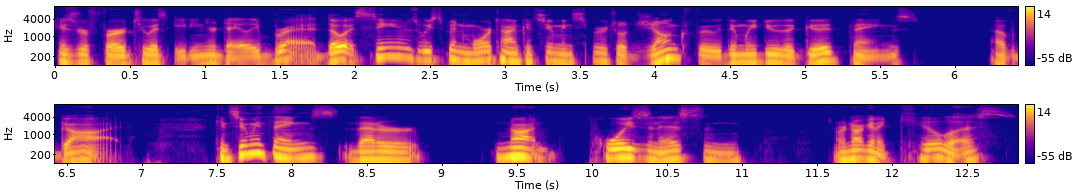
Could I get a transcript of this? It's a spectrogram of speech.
is referred to as eating your daily bread, though it seems we spend more time consuming spiritual junk food than we do the good things of God consuming things that are not poisonous and are not going to kill us,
